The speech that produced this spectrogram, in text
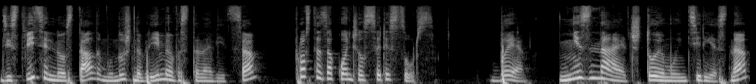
Действительно устал, ему нужно время восстановиться, просто закончился ресурс. Б. Не знает, что ему интересно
